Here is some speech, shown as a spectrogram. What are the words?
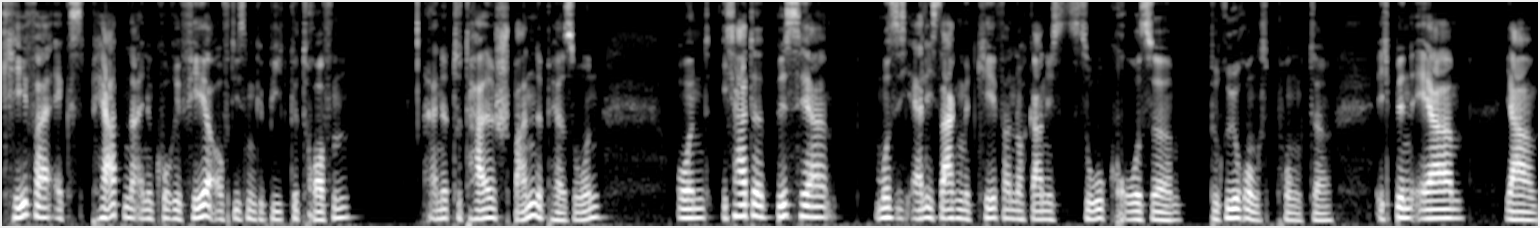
Käferexperten, eine Koryphäe auf diesem Gebiet getroffen. Eine total spannende Person. Und ich hatte bisher muss ich ehrlich sagen, mit Käfern noch gar nicht so große Berührungspunkte. Ich bin eher, ja,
